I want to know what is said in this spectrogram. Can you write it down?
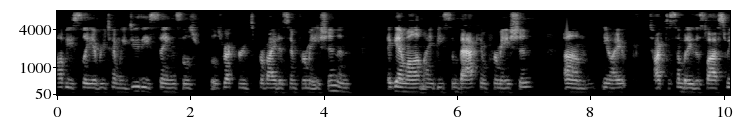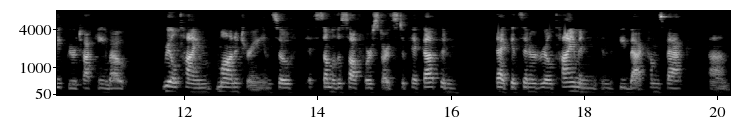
Obviously, every time we do these things, those those records provide us information. And again, while it might be some back information, um, you know, I talked to somebody this last week. We were talking about real time monitoring, and so if, if some of the software starts to pick up and that gets entered real time and, and the feedback comes back um,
